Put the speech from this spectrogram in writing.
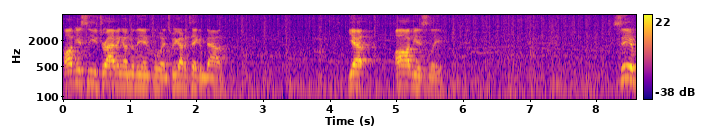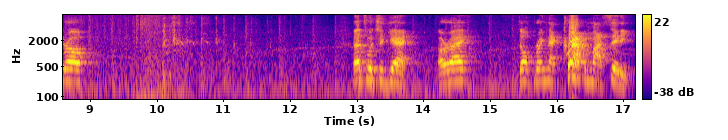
Obviously, he's driving under the influence. We got to take him down. Yep, obviously. See you, bro. That's what you get. All right? Don't bring that crap in my city.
